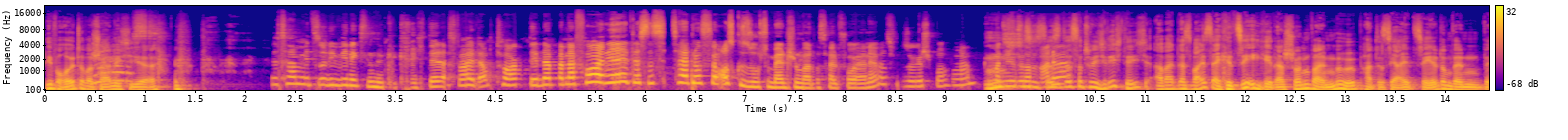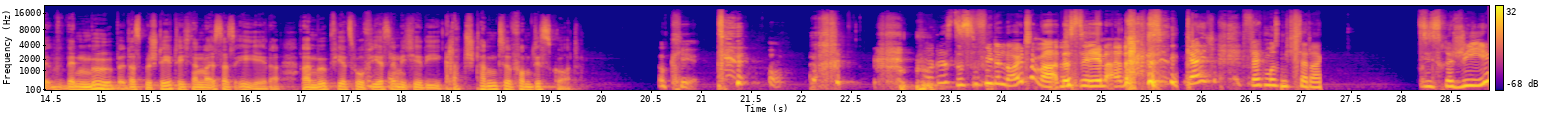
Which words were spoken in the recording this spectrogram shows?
die wir heute wahrscheinlich das- hier. Das haben jetzt so die wenigsten mitgekriegt. Ne? Das war halt auch Talk, den hat man davor. Ne? Das ist jetzt halt nur für ausgesuchte Menschen, war das halt vorher, ne? was wir so gesprochen haben. Nee, sich das, ist, das, das ist natürlich richtig, aber das weiß ja jetzt eh jeder schon, weil Möb hat es ja erzählt und wenn, wenn Möb das bestätigt, dann weiß das eh jeder. Weil Möb 424 ist Okay. nämlich hier die Klatschtante vom Discord. Okay. Oh. oh, dass das so viele Leute mal alles sehen, Alter. Ist. Vielleicht muss ich mich da dran. Sie ist Regie.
